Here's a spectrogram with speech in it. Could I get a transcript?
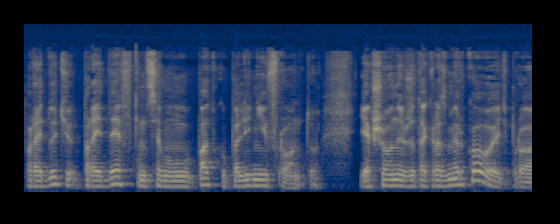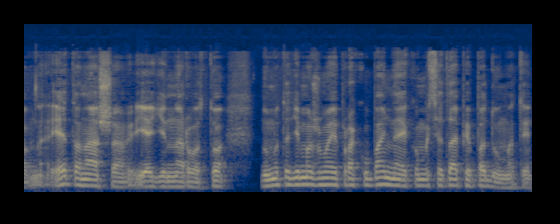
пройдуть, пройде в кінцевому випадку по лінії фронту. Якщо вони вже так розмірковують про це наша і один народ, то ну ми тоді можемо і про Кубань на якомусь етапі подумати.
